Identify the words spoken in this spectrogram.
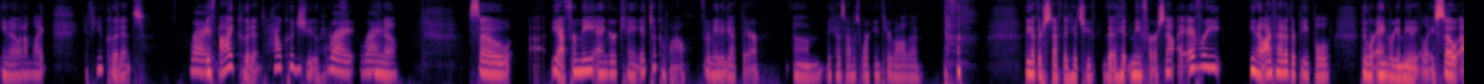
you know, and I'm like, if you couldn't, Right, if I couldn't, how could you have? right, right. You know? So, uh, yeah, for me, anger came, it took a while for me to Mhm. get there um, because I was working through all the, the other stuff that hits you, that hit me first. Now, every, you know, I've had other people who were angry immediately. So, uh,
